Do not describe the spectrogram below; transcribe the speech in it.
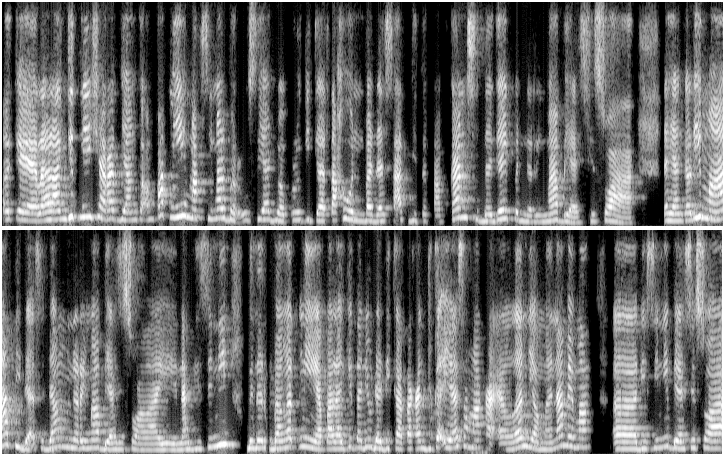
Oke, nah lanjut nih syarat yang keempat nih maksimal berusia 23 tahun pada saat ditetapkan sebagai penerima beasiswa. Nah, yang kelima tidak sedang menerima beasiswa lain. Nah, di sini bener banget nih apalagi tadi udah dikatakan juga ya sama Kak Ellen yang mana memang uh, di sini beasiswa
